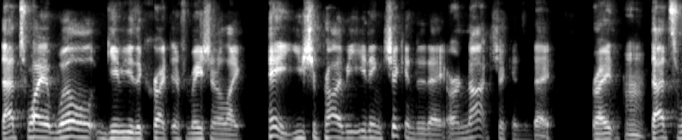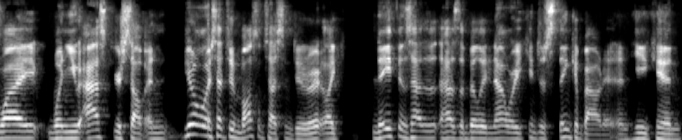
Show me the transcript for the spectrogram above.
That's why it will give you the correct information on like, hey, you should probably be eating chicken today or not chicken today right? Mm. That's why when you ask yourself, and you don't always have to do muscle testing, do it. Like Nathan's has has the ability now where he can just think about it and he can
